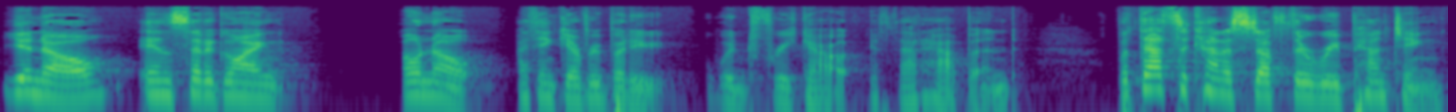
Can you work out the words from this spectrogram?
you know instead of going oh no i think everybody would freak out if that happened. But that's the kind of stuff they're repenting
